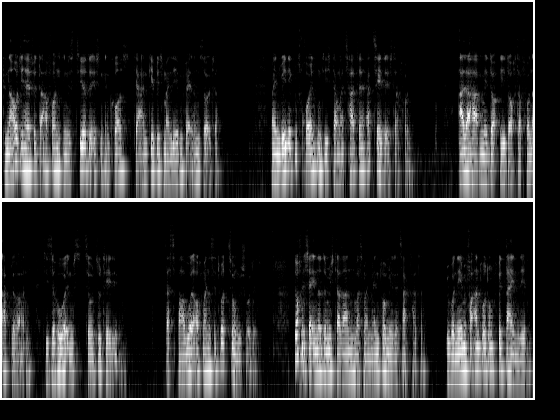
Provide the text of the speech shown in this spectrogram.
Genau die Hälfte davon investierte ich in den Kurs, der angeblich mein Leben verändern sollte. Meinen wenigen Freunden, die ich damals hatte, erzählte ich davon. Alle haben mir jedoch davon abgeraten, diese hohe Investition zu tätigen. Das war wohl auch meiner Situation geschuldet. Doch ich erinnerte mich daran, was mein Mentor mir gesagt hatte. Übernehme Verantwortung für dein Leben.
